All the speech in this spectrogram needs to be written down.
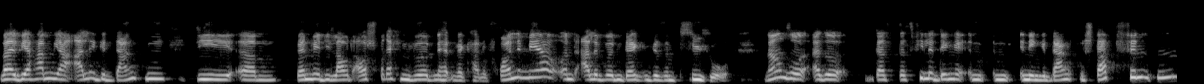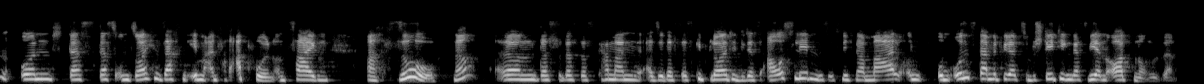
weil wir haben ja alle Gedanken, die, ähm, wenn wir die laut aussprechen würden, hätten wir keine Freunde mehr und alle würden denken, wir sind Psycho. Ne? So, also dass, dass viele Dinge in, in, in den Gedanken stattfinden und dass, dass uns solche Sachen eben einfach abholen und zeigen, ach so, ne? Ähm, das, das, das kann man, also das, es gibt Leute, die das ausleben, das ist nicht normal, und um uns damit wieder zu bestätigen, dass wir in Ordnung sind.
